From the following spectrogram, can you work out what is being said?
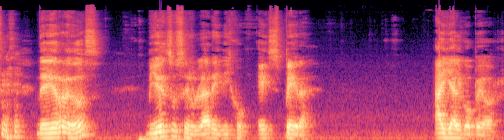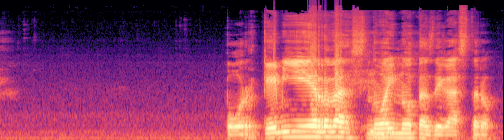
de R2, vio en su celular y dijo, espera, hay algo peor. ¿Por qué mierdas no hay notas de gastro?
